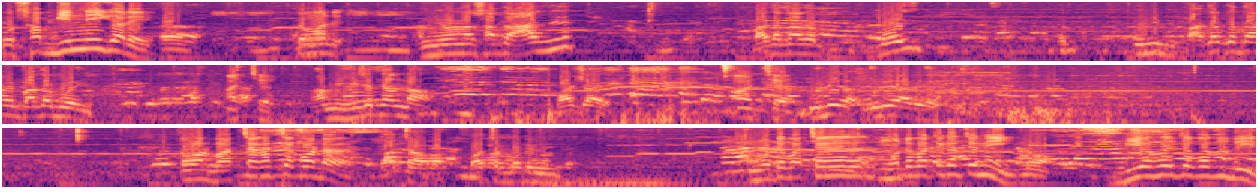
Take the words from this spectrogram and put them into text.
ও সব গিন্নেই করে? হ্যাঁ। তোমার আমি ওনার সাথে আসলে বাজার টাজার বই। উনি বাজার করতে আমি বাজার বই। আচ্ছা। আমি হিসেব জান না। বাসায়। আচ্ছা। গুলি গুলি যাবে। তোমার বাচ্চা কাচ্চা কটা? বাচ্চা বাচ্চা মোটে নেই। মোটে বাচ্চা মোটে বাচ্চা কাচ্চা নেই? বিয়ে হয়েছে কতদিন?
